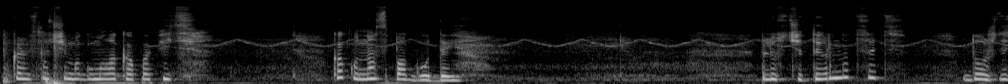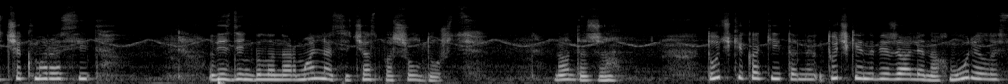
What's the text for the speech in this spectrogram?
В крайнем случае могу молока попить. Как у нас с погодой? Плюс 14. Дождичек моросит. Весь день было нормально, а сейчас пошел дождь. Надо же. Тучки какие-то, тучки набежали, нахмурилась.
